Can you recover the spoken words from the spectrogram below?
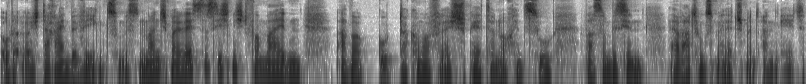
oder euch da rein bewegen zu müssen. Manchmal lässt es sich nicht vermeiden, aber gut, da kommen wir vielleicht später noch hinzu, was so ein bisschen Erwartungsmanagement angeht.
